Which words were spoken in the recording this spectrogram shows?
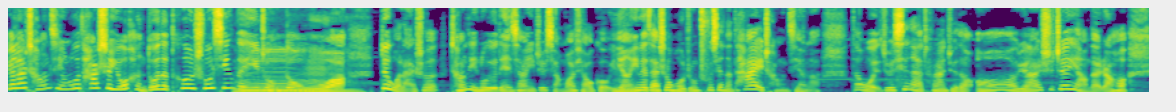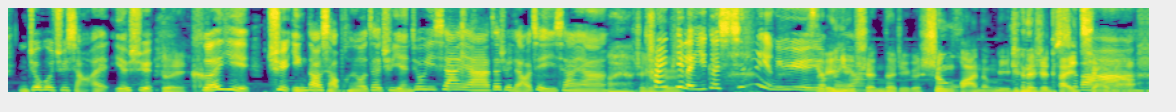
原来长颈鹿它是有很多的特殊性的一种动物。嗯对我来说，长颈鹿有点像一只小猫小狗一样，嗯因为在生活中出现的太常见了。但我就现在突然觉得，哦，原来是这样的。然后你就会去想，哎，也许对，可以去引导小朋友再去研究一下呀，再去了解一下呀，哎呀，这就开辟了一个新领域，紫菱女？神的这个升华能力真的是太强了啊！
